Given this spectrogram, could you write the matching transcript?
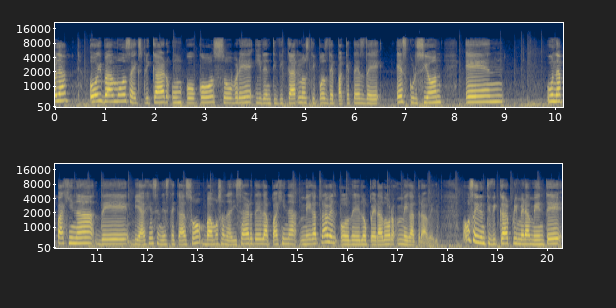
Hola, hoy vamos a explicar un poco sobre identificar los tipos de paquetes de excursión en una página de viajes, en este caso vamos a analizar de la página Megatravel o del operador Megatravel. Vamos a identificar primeramente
